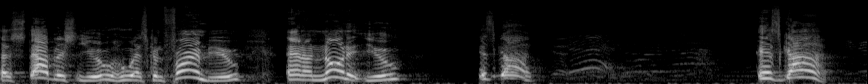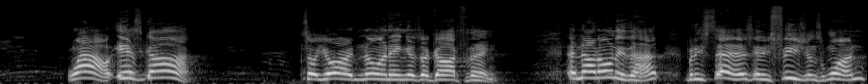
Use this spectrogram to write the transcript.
established you, who has confirmed you, and anointed you is God. Is God. Wow, is God. So your anointing is a God thing. And not only that, but he says in Ephesians 1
